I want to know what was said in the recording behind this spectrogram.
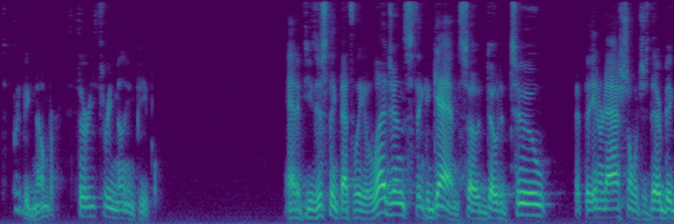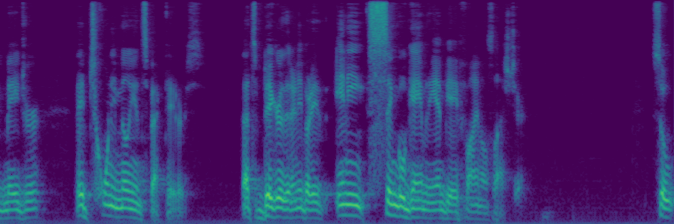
It's a pretty big number 33 million people. And if you just think that's League of Legends, think again. So Dota 2 at the International, which is their big major, they had 20 million spectators. That's bigger than anybody, any single game in the NBA Finals last year. So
